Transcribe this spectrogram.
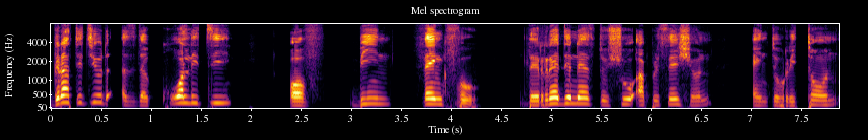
Gratitude is the quality of being thankful, the readiness to show appreciation and to return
